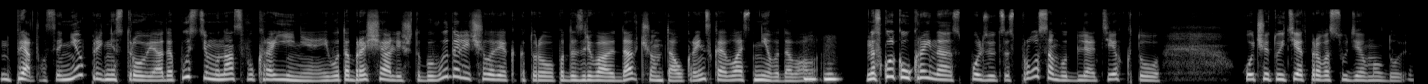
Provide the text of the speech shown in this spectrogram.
ну, прятался не в Приднестровье, а, допустим, у нас в Украине, и вот обращались, чтобы выдали человека, которого подозревают, да, в чем-то, а украинская власть не выдавала? Насколько Украина пользуется спросом вот для тех, кто хочет уйти от правосудия в Молдове?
